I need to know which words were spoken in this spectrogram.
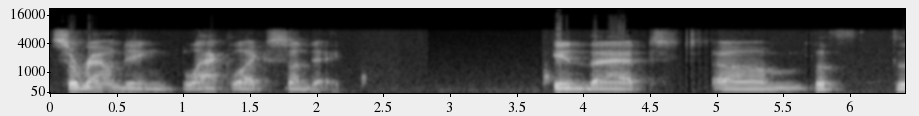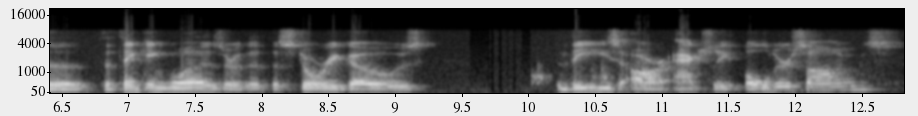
surrounding Black Like Sunday. In that um, the, the, the thinking was, or the, the story goes, these are actually older songs,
